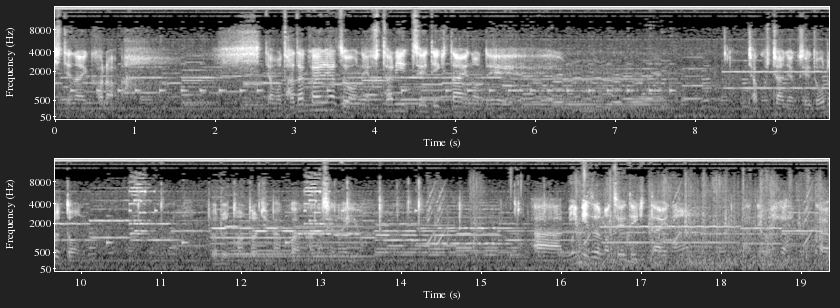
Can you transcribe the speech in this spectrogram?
してないから。でも戦えるやつをね2人連れて行きたいのでチャコちゃんじゃなくてドルトン。ドルトンとジバックは欠かせないよ。あーミミズも連れて行きたいな。あでもいいかこっかよ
